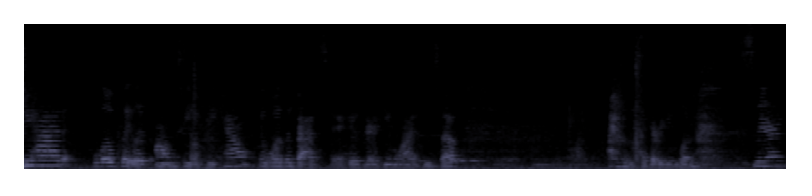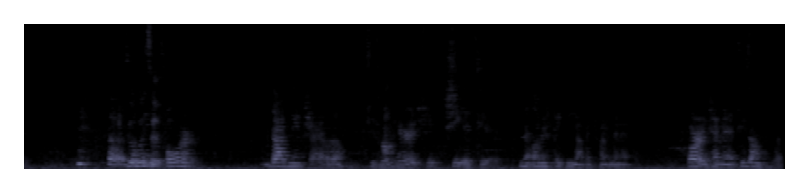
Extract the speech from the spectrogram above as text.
She had low platelets on the CBC count. It was a bad stick. It was very hemolyzed and stuff. I really suck at reading blood smears. so Who was it for? Dog named Shiloh. She's not here, is she? She is here. And the owner's picking up in 20 minutes. Or in 10 minutes. He's on his way.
